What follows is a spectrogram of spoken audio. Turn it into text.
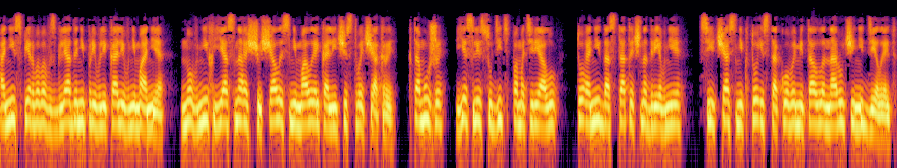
Они с первого взгляда не привлекали внимания, но в них ясно ощущалось немалое количество чакры. К тому же, если судить по материалу, то они достаточно древние, сейчас никто из такого металла наручи не делает,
